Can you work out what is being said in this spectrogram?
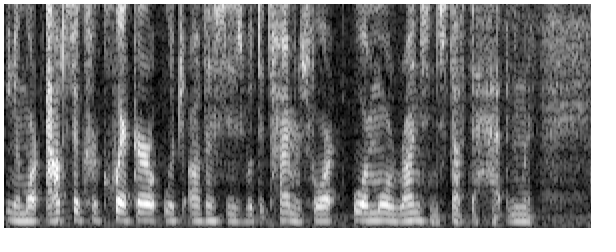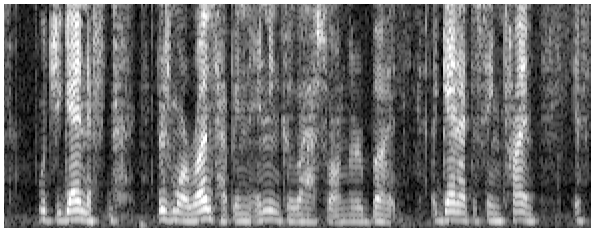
you know more outs to occur quicker, which obviously is what the timer's for, or more runs and stuff that happen. Which again, if there's more runs happening, the inning could last longer. But again, at the same time, if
